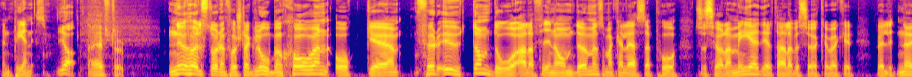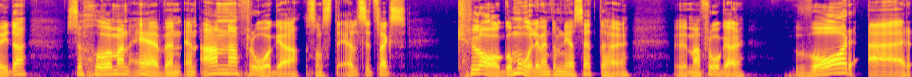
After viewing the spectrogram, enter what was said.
en penis. Ja. jag förstår. Nu hölls då den första Globenshowen och eh, förutom då alla fina omdömen som man kan läsa på sociala medier, att alla besökare verkar väldigt nöjda, så hör man även en annan fråga som ställs, ett slags klagomål. Jag vet inte om ni har sett det här. Eh, Man frågar, var är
